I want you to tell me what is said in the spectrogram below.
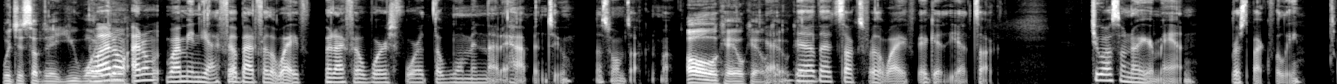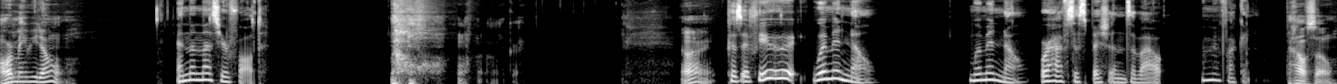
which is something that you want. Well, I don't. I don't. Well, I mean, yeah, I feel bad for the wife, but I feel worse for the woman that it happened to. That's what I'm talking about. Oh, okay, okay, okay, yeah, okay. yeah, that sucks for the wife. I guess. Yeah, it sucks. But you also know your man respectfully, Or maybe you don't. and then that's your fault. okay. All right. Because if you women know, women know or have suspicions about women, fucking know. How so?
